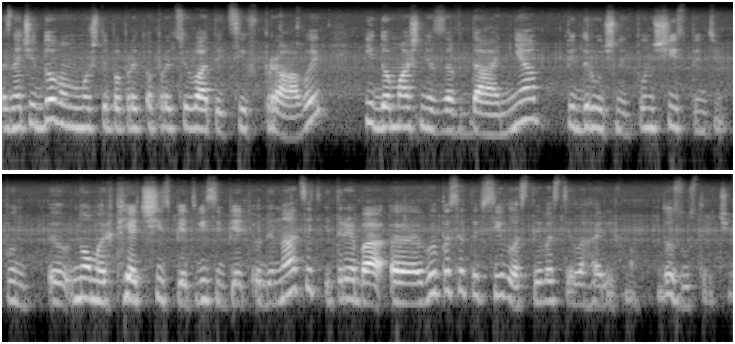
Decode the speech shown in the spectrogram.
Значить, вдома ви можете опрацювати ці вправи і домашнє завдання підручник пункт 6, пункт, пункт, е, номер 5, 6, 5, 8, 5, 11 і треба е, виписати всі властивості логарифму. До зустрічі!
